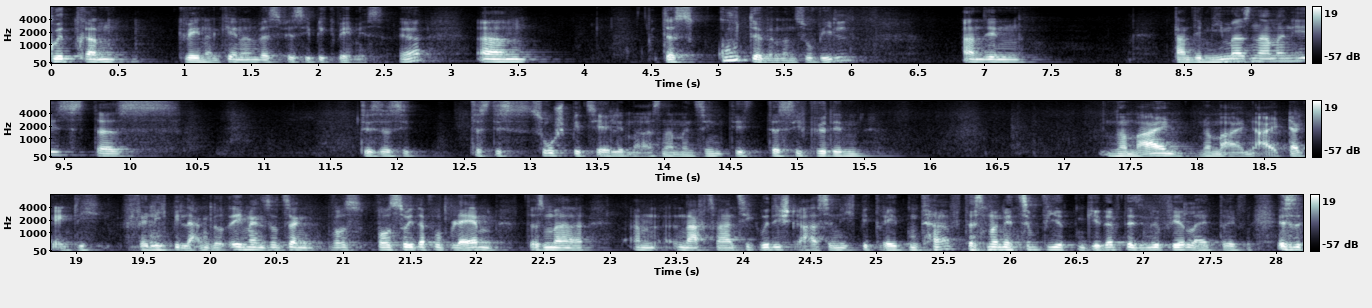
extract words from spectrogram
gut dran gewöhnen können, weil es für sie bequem ist. Ja? Ähm, das Gute, wenn man so will, an den Pandemie-Maßnahmen ist, dass, dass, dass das so spezielle Maßnahmen sind, dass sie für den normalen, normalen Alltag eigentlich völlig belanglos. Ich meine, sozusagen, was, was soll davon bleiben, dass man ähm, nach 20 Uhr die Straße nicht betreten darf, dass man nicht zum Vierten geht darf, dass sich nur vier Leute treffen. Also,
